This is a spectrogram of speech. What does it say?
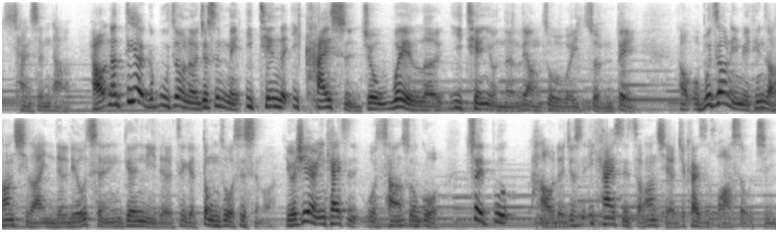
产生它。好，那第二个步骤呢，就是每一天的一开始就为了一天有能量作为准备。好，我不知道你每天早上起来你的流程跟你的这个动作是什么。有些人一开始，我常常说过，最不好的就是一开始早上起来就开始滑手机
